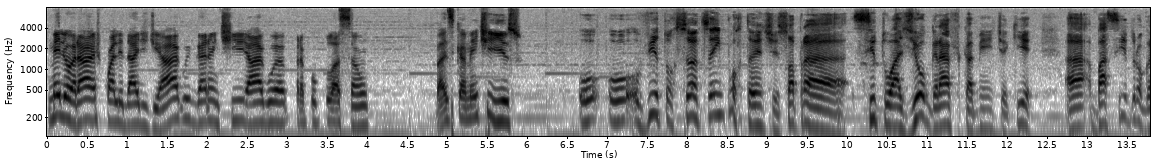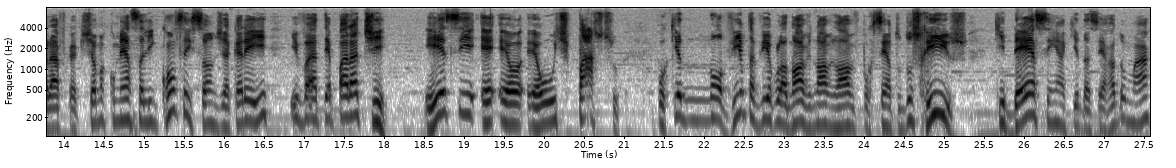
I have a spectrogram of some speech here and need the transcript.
melhorar a qualidade de água e garantir água para a população. basicamente isso. O, o, o Vitor Santos é importante, só para situar geograficamente aqui, a bacia hidrográfica que chama começa ali em Conceição de Jacareí e vai até Paraty. Esse é, é, é o espaço, porque 90,999% dos rios que descem aqui da Serra do Mar,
